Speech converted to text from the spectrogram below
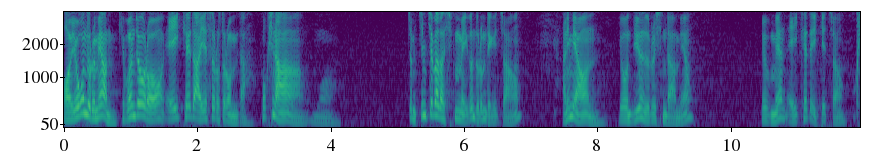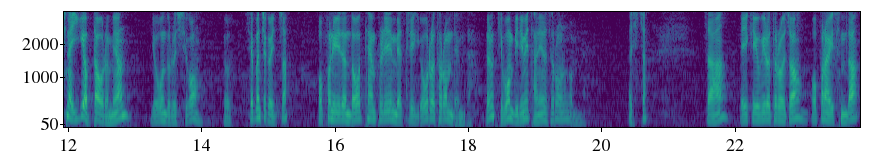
어, 요거 누르면 기본적으로 ACAD ISO로 들어옵니다. 혹시나 뭐 좀 찜찜하다 싶으면 이거 누르면 되겠죠? 아니면 요 new 누르신 다음에 여기 보면 ACAD 있겠죠? 혹시나 이게 없다 그러면 요거 누르시고 요 세 번째 거 있죠? open with no template metric 요거로 들어오면 됩니다. 그럼 기본 미리미터 단위로 들어오는 겁니다 아시죠? 자, AK 여기로 들어오죠? 오픈하겠습니다.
